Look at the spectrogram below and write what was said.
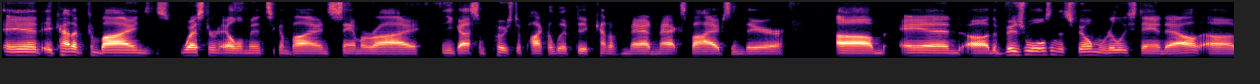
and it kind of combines Western elements, it combines samurai, and you got some post apocalyptic kind of Mad Max vibes in there. Um, and uh, the visuals in this film really stand out. Uh,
